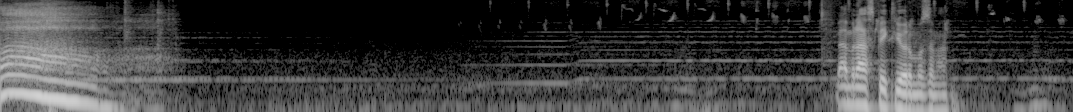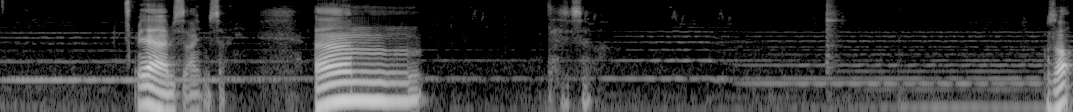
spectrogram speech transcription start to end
Ah. Ben biraz bekliyorum o zaman. Ya bir saniye bir saniye. Um, so.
